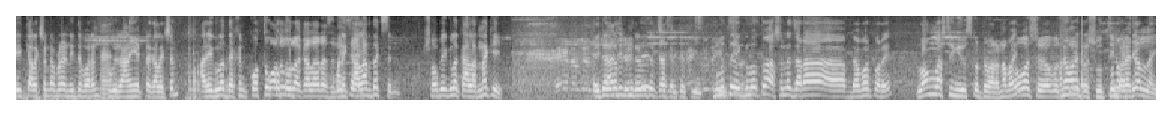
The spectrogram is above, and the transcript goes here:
এই কালেকশনটা আপনারা নিতে পারেন হ্যাঁ। খুবই রানিং একটা কালেকশন আর এগুলো দেখেন কত কত কালার আছে মানে কালার দেখছেন? সব এগুলো কালার নাকি? এটা মূলত এগুলো তো আসলে যারা ব্যবহার করে লং লাস্টিং ইউজ করতে পারে না ভাই? অবশ্যই অবশ্যই। মানে সুতি নাই।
